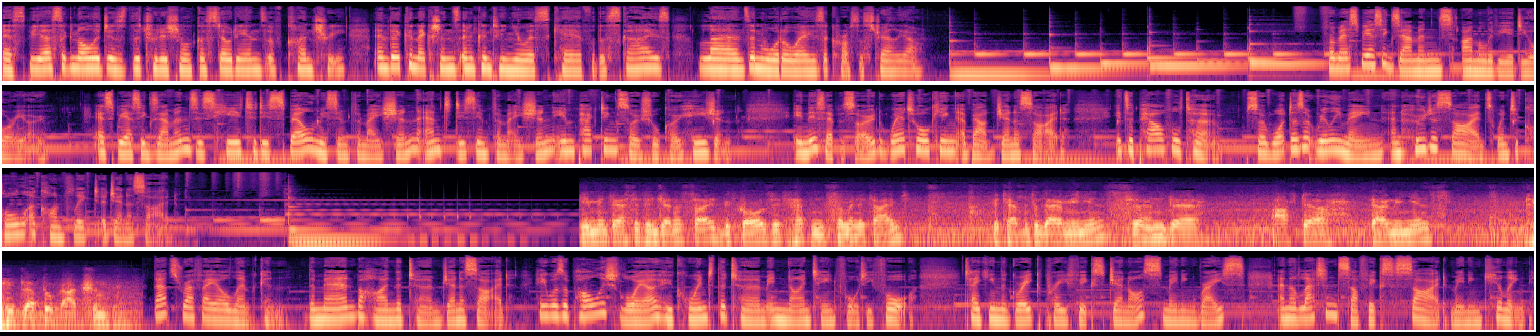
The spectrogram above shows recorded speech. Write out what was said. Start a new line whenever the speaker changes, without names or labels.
SBS acknowledges the traditional custodians of country and their connections and continuous care for the skies, lands, and waterways across Australia.
From SBS Examines, I'm Olivia Diorio. SBS Examines is here to dispel misinformation and disinformation impacting social cohesion. In this episode, we're talking about genocide. It's a powerful term, so what does it really mean, and who decides when to call a conflict a genocide?
I'm interested in genocide because it happened so many times. It happened to the Armenians, and uh, after the Armenians, Hitler took action.
That's Raphael Lemkin, the man behind the term genocide. He was a Polish lawyer who coined the term in 1944, taking the Greek prefix genos, meaning race, and the Latin suffix cide, meaning killing.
